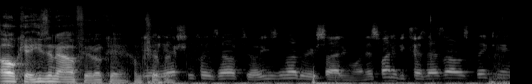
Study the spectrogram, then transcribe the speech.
Okay, he's in the outfield. Okay, I'm Yeah, he actually plays outfield. He's another exciting one. It's funny because as I was thinking,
